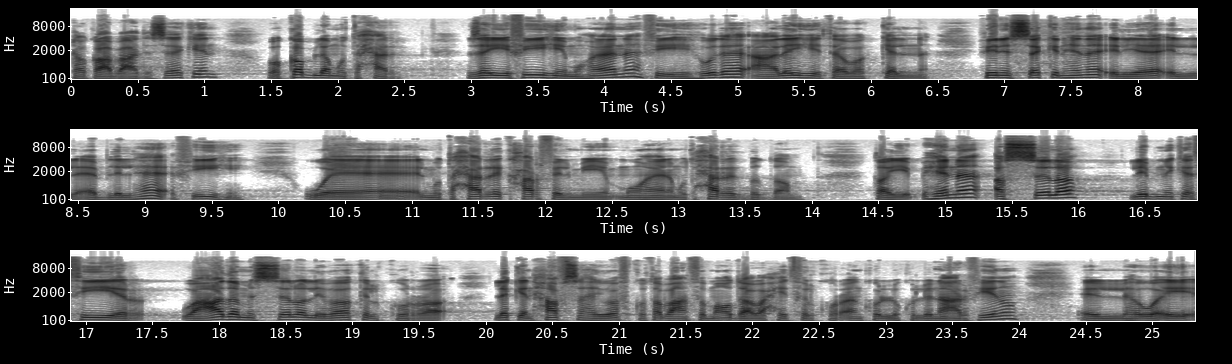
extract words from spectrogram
تقع بعد ساكن وقبل متحرك. زي فيه مهانة فيه هدى عليه توكلنا. فين الساكن هنا؟ الياء اللي قبل الهاء فيه. والمتحرك حرف الميم مهانة متحرك بالضم. طيب هنا الصلة لابن كثير. وعدم الصلة لباقي القراء. لكن حفص هيوافقه طبعا في موضع وحيد في القرآن كله كلنا عارفينه اللي هو إيه؟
